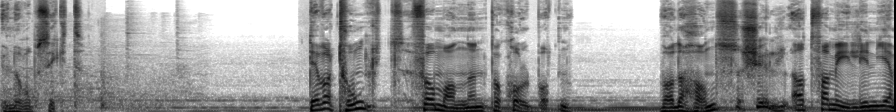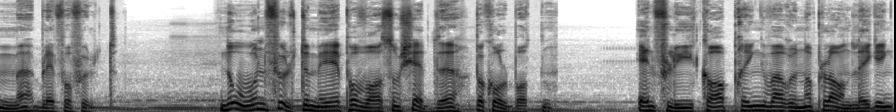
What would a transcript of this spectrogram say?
under oppsikt. Det var tungt for mannen på Kolbotn. Var det hans skyld at familien hjemme ble forfulgt? Noen fulgte med på hva som skjedde på Kolbotn. En flykapring var under planlegging,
